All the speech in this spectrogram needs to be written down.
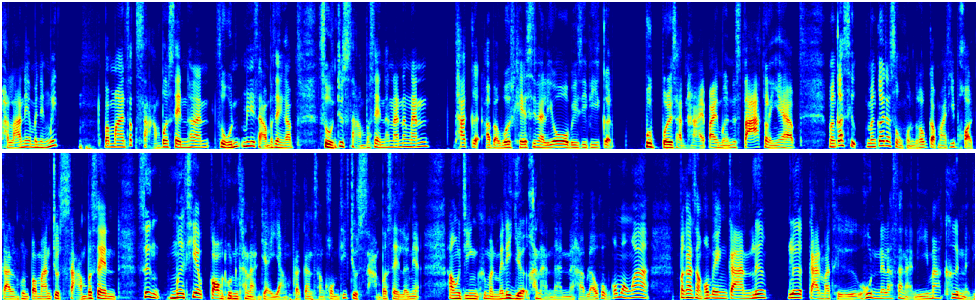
7,000 ล้านเนี่ยมันยังไม่ ประมาณสักสามเปอร์เซ็นเท่านั้นศูนย์ไม่ใช่สามเปอร์เซ็นครับศูนย์จุดสามเปอร์เซ็นเท่านั้นดังนั้น ถ้าเกิดเอาแบบ worst case scenario BCP เกิดปุ๊บบริษัทหายไปเหมือน Stark อะไรเงี้ยครับ มันก็มันก็จะส่งผลกระทบกลับมาที่พอร์ตการลงทุนประมาณจุดสามเปอร์เซ็นซึ่งเมื่อเทียบกองทุนขนาดใหญ่อย่างประกันสังคมที่จุดสามเปอร์เซ็นแล้วเนี่ย เอาจริงคือมันไม่ได้เยอะขนาดนั้นนะครับ แล้วผมก็มองว่าประกันสังคมเองการเลือกเลือกการมาถือหุ้นในลักษณะนี้มากขึ้นจ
